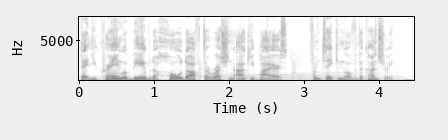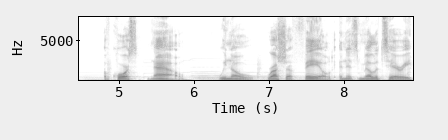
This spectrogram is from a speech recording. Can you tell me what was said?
that Ukraine would be able to hold off the Russian occupiers from taking over the country. Of course, now we know Russia failed in its military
